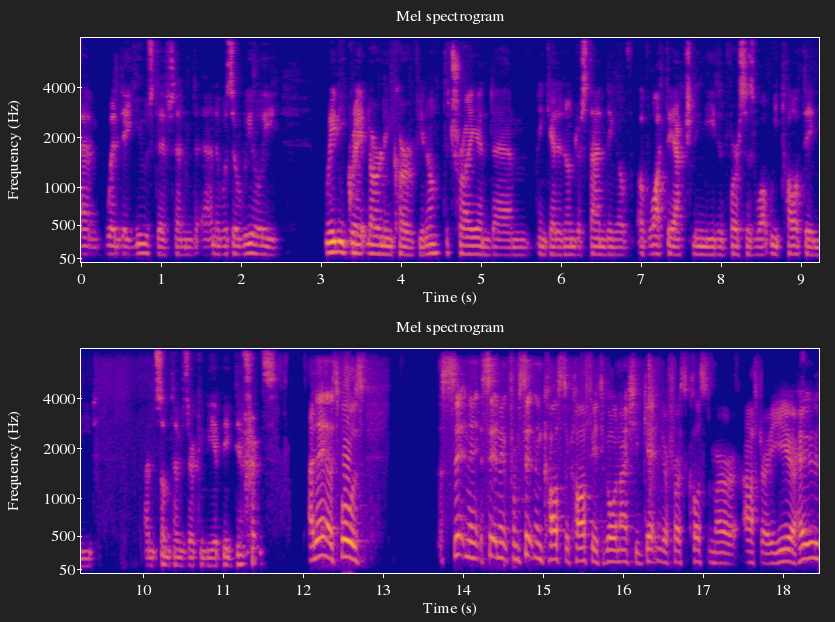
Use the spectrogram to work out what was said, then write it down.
um, when they used it. And and it was a really really great learning curve you know to try and um, and get an understanding of, of what they actually needed versus what we thought they need and sometimes there can be a big difference. And then I suppose sitting in, sitting from sitting in Costa Coffee to go and actually getting your first customer after a year, how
